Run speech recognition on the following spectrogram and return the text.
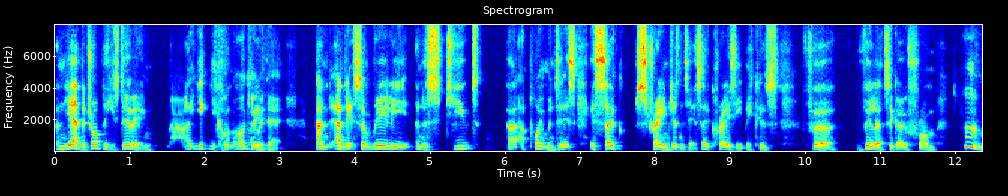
and yeah, the job that he's doing, you, you, can't argue right. with it. And and it's a really an astute uh, appointment, and it's it's so strange, isn't it? It's so crazy because for Villa to go from hmm,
